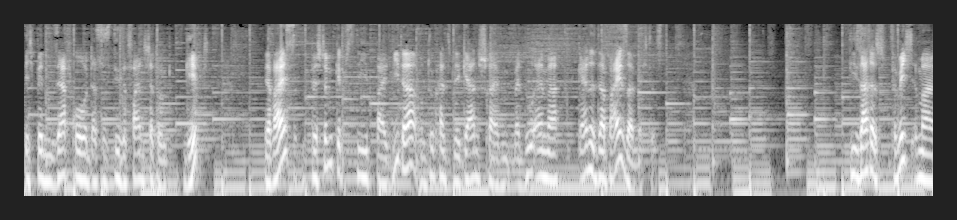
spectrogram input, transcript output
ich bin sehr froh, dass es diese Veranstaltung gibt. Wer weiß, bestimmt gibt es die bald wieder und du kannst mir gerne schreiben, wenn du einmal gerne dabei sein möchtest. Die Sache ist für mich immer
